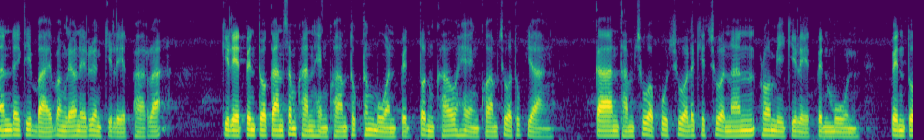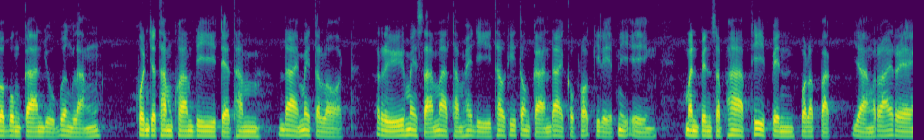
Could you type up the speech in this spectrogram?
นั้นได้ที่บายบ้างแล้วในเรื่องกิเลสภาระ กิเลสเป็นตัวการสำคัญแห่งความทุกข์ทั้งมวล เป็นต้นเขาแห่งความชั่วทุกอย่าง การทำชั่วพูดชั่วและคิดชั่วนั้น เพราะมีกิเลสเป็นมูล เป็นตัวบงการอยู่เบื้องหลัง คนจะทำความดีแต่ทำได้ไม่ตลอด หรือไม่สามารถทำให้ดีเท่าที่ต้องการได้ก็เพราะกิเลสนี่เอง มันเป็นสภาพที่เป็นปรปักษ์อย่างร้ายแรง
